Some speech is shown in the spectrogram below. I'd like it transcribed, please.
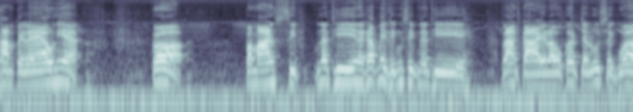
ทำไปแล้วเนี่ย ก็ประมาณ 10 นาทีนะครับ ไม่ถึง 10 นาที ร่างกายเราก็จะรู้สึกว่า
